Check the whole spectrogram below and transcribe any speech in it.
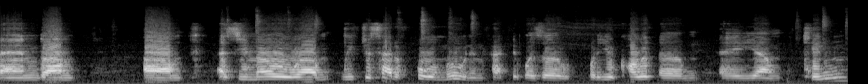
And um, um, as you know, um, we've just had a full moon. In fact, it was a what do you call it? Um, a um, king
